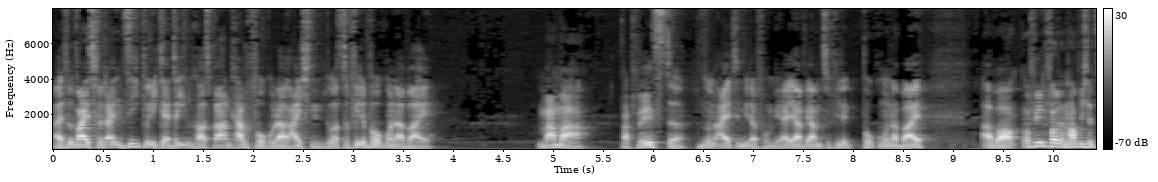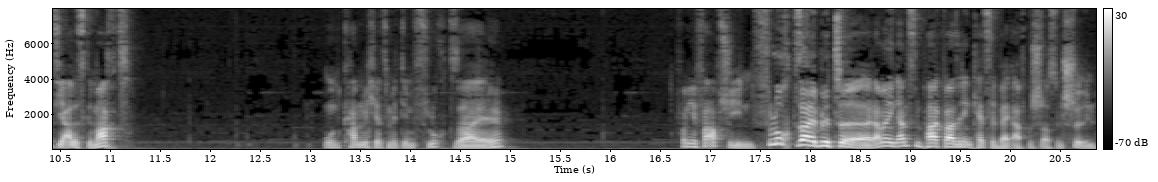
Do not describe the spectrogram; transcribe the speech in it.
Als Beweis für deinen Sieg will ich dir diesen kostbaren Kampf-Pokémon erreichen. Du hast so viele Pokémon dabei. Mama, was willst du? Nur ein Item wieder von mir. Ja, wir haben zu viele Pokémon dabei. Aber auf jeden Fall, dann habe ich jetzt hier alles gemacht. Und kann mich jetzt mit dem Fluchtseil von ihr verabschieden. Fluchtseil bitte! Da haben wir den ganzen Part quasi den Kesselberg abgeschlossen. Schön.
